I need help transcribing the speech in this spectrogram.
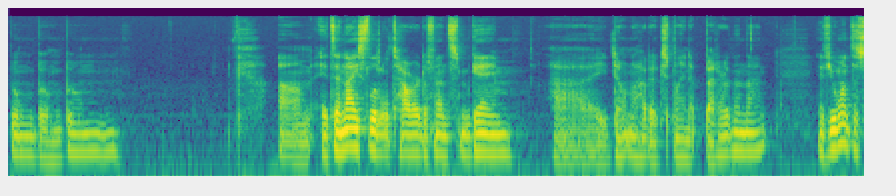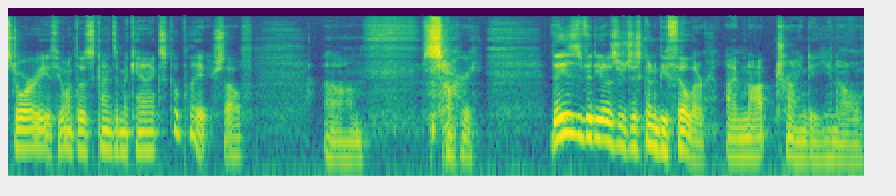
boom, boom, boom. Um, it's a nice little tower defense game. I don't know how to explain it better than that. If you want the story, if you want those kinds of mechanics, go play it yourself. Um, sorry. These videos are just going to be filler. I'm not trying to, you know,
